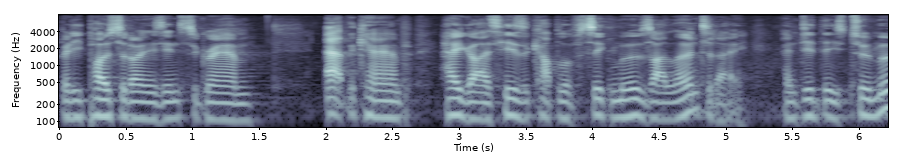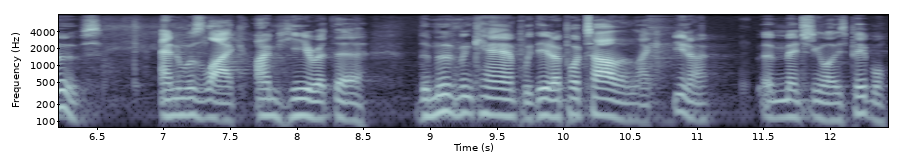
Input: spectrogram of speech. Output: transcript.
but he posted on his Instagram at the camp hey guys here's a couple of sick moves I learned today and did these two moves and was like I'm here at the the movement camp with Ido Portal and like you know mentioning all these people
